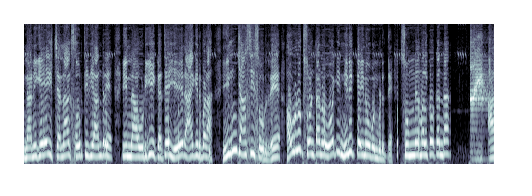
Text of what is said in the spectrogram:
ನನಗೆ ಇಷ್ಟು ಚೆನ್ನಾಗಿ ಸೌರ್ತಿದ್ಯಾ ಅಂದ್ರೆ ಇನ್ನ ಹುಡುಗಿ ಕತೆ ಏನ್ ಆಗಿರ್ಬೇಡ ಇನ್ ಜಾಸ್ತಿ ಸೌರಿದ್ರೆ ಅವಳಗ್ ಸೊಂಟನೋ ಹೋಗಿ ನಿನಗ್ ಕೈ ನೋವು ಬಂದ್ಬಿಡುತ್ತೆ. ಸುಮ್ನೆ ಮಲ್ಕೋಕಂದ ಆ,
